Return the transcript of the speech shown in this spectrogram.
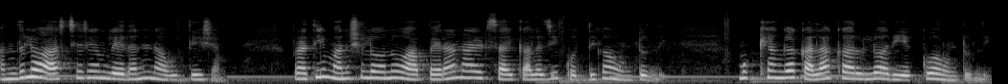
అందులో ఆశ్చర్యం లేదని నా ఉద్దేశం. ప్రతి మనిషిలోనూ ఆ పెరానాయిడ్ సైకాలజీ కొద్దిగా ఉంటుంది. ముఖ్యంగా కళాకారుల్లో అది ఎక్కువ ఉంటుంది.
